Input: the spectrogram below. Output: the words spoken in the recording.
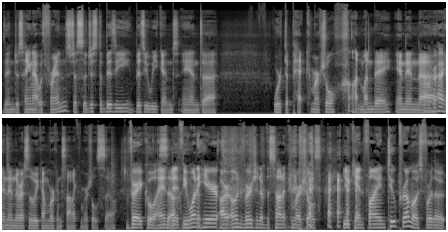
then just hanging out with friends. Just so just a busy busy weekend and. Worked a pet commercial on Monday, and then uh, right. and then the rest of the week I'm working Sonic commercials. So very cool. And So- if you want to hear our own version of the Sonic commercials, you can find two promos for the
